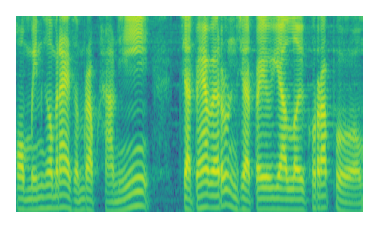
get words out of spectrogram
คอมเมนต์เข้ามาได้สำหรับข่าวนี้ จัดไปให้วัยรุ่นจัดไปยาวๆเลยครับผม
